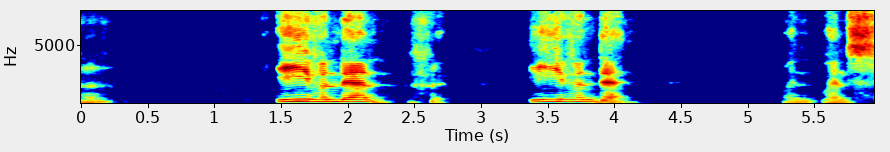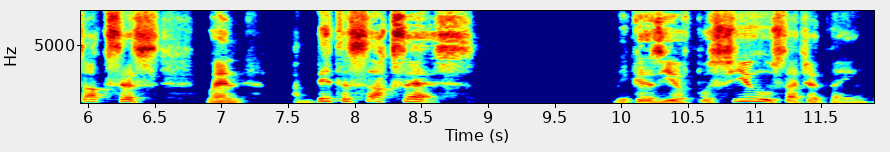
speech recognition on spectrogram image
Hmm. Even then, even then, when when success, when a bit of success, because you've pursued such a thing,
